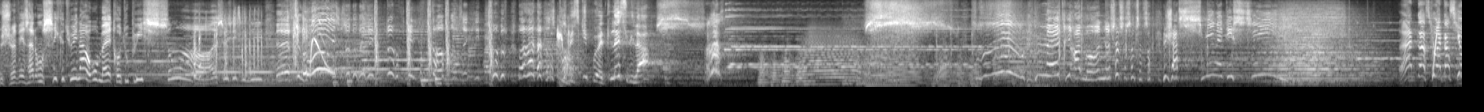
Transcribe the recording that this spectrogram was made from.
Je vais annoncer que tu es là, ô maître tout-puissant. Mais est-ce qu'il peut être laid, celui-là Maître Iramon, Jasmine est ici. Attention, attention,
